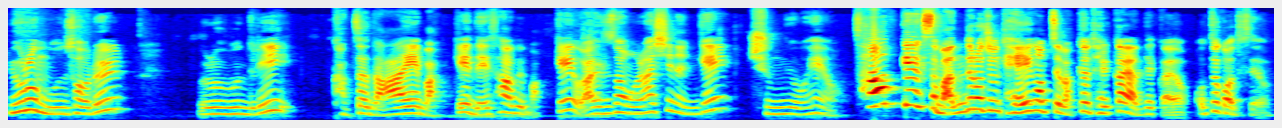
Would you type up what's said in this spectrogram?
이런 문서를 여러분들이 각자 나에 맞게 내 사업에 맞게 완성을 하시는 게 중요해요. 사업 계획서 만들어준 대행업체 맡겨도 될까요? 안 될까요? 어떨 것 같으세요?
